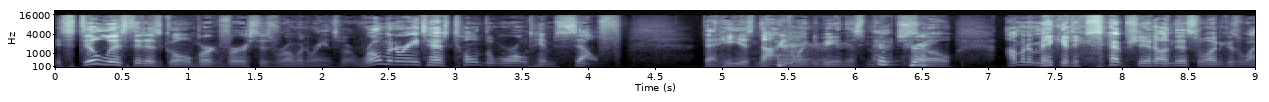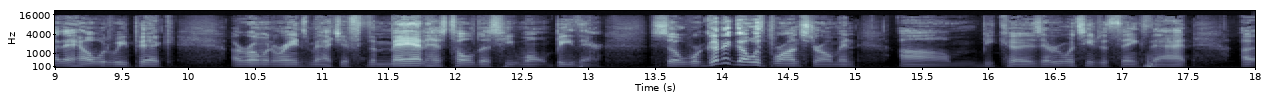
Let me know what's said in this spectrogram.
It's still listed as Goldberg versus Roman Reigns, but Roman Reigns has told the world himself that he is not going to be in this match. So I'm going to make an exception on this one because why the hell would we pick a Roman Reigns match if the man has told us he won't be there? So we're going to go with Braun Strowman um, because everyone seems to think that. Uh,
